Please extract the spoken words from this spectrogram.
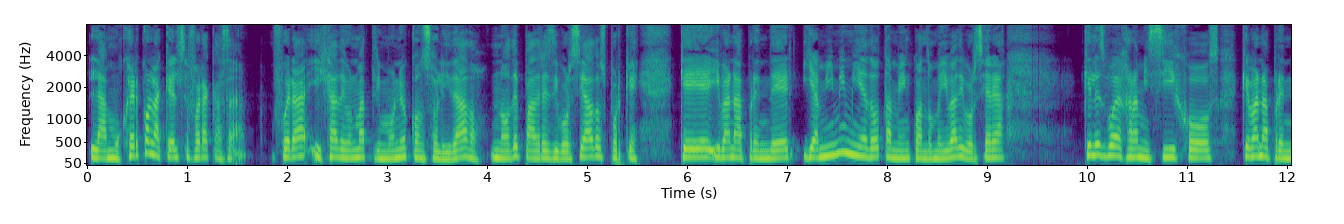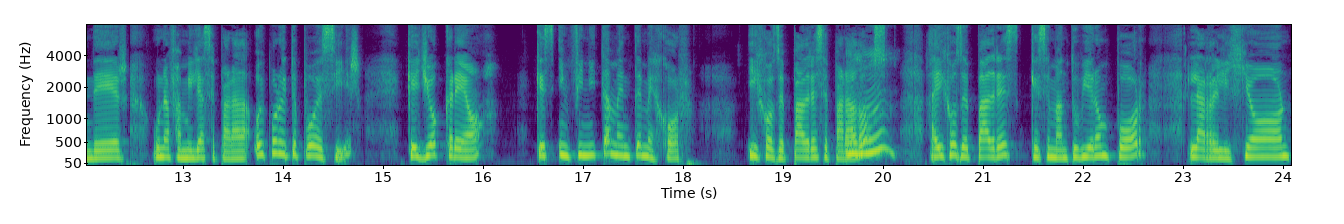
la mujer con la que él se fuera a casar fuera hija de un matrimonio consolidado, no de padres divorciados, porque que iban a aprender. Y a mí mi miedo también cuando me iba a divorciar era, ¿Qué les voy a dejar a mis hijos? ¿Qué van a aprender? Una familia separada. Hoy por hoy te puedo decir que yo creo que es infinitamente mejor hijos de padres separados a hijos de padres que se mantuvieron por la religión,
